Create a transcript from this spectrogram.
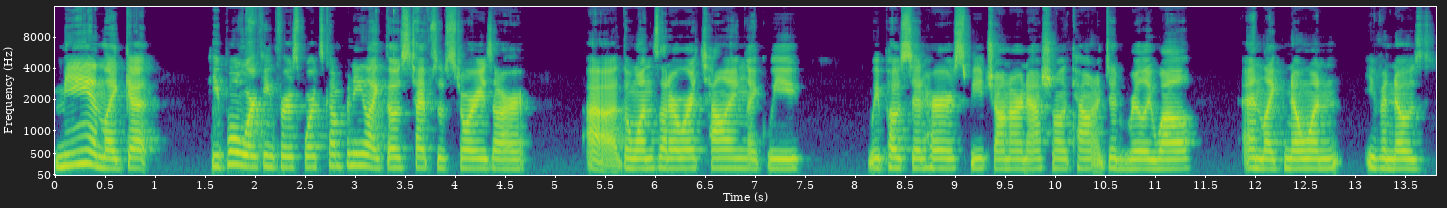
me and like get people working for a sports company. Like those types of stories are uh, the ones that are worth telling. Like we we posted her speech on our national account. It did really well, and like no one even knows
